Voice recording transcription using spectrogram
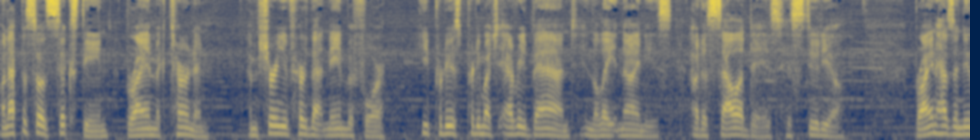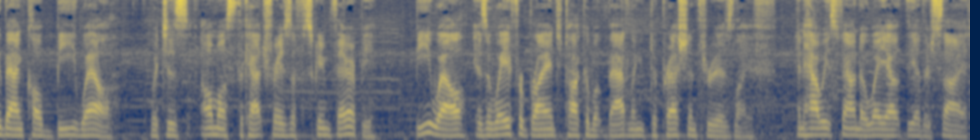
On episode 16, Brian McTernan, I'm sure you've heard that name before. He produced pretty much every band in the late 90s out of Salad Days, his studio. Brian has a new band called Be Well, which is almost the catchphrase of Scream Therapy. Be Well is a way for Brian to talk about battling depression through his life and how he's found a way out the other side.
